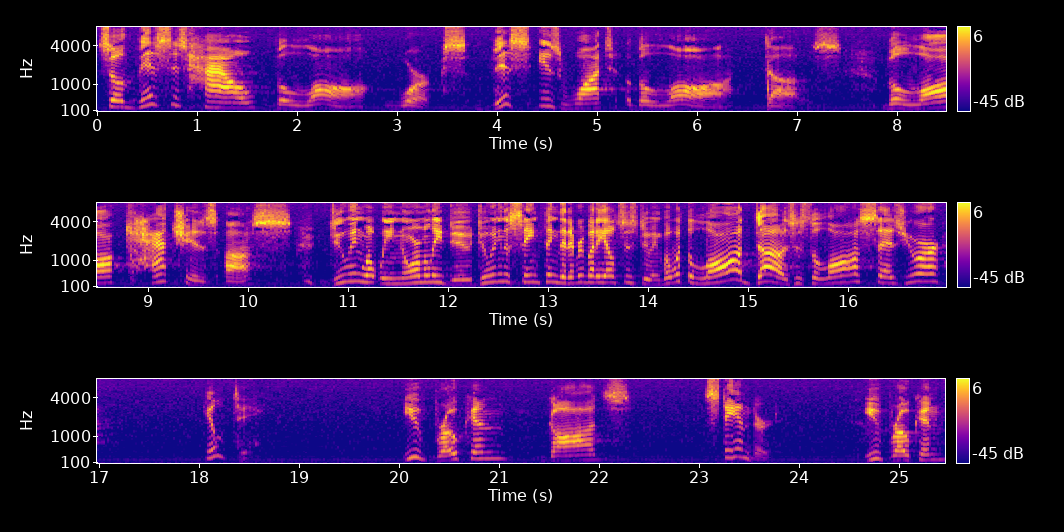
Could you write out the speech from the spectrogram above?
So, this is how the law works. This is what the law does the law catches us doing what we normally do, doing the same thing that everybody else is doing. But what the law does is the law says you're guilty. You've broken God's standard. You've broken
